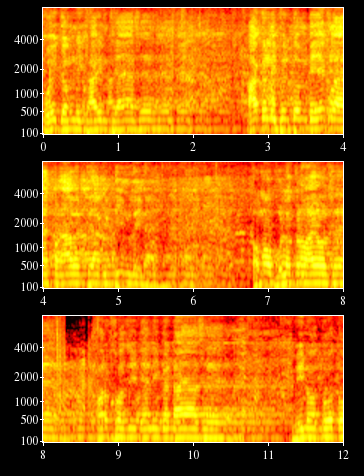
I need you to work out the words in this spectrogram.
કોઈ ગમની ખારીમથી આવ્યા છે. આગળની ફેર તો બે એકલા પણ આ વખતે આખી ટીમ લઈને આવ્યા અમો ભૂલકણો આવ્યો છે. પરખોજી ડેલિગેટ આવ્યા છે. વિનો તોતો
